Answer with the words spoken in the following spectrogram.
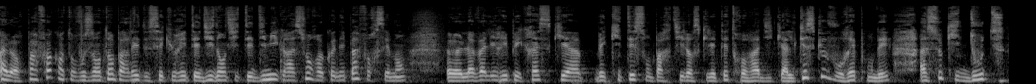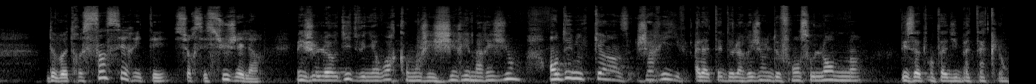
Alors, parfois, quand on vous entend parler de sécurité, d'identité, d'immigration, on ne reconnaît pas forcément euh, la Valérie Pécresse qui avait quitté son parti lorsqu'il était trop radical. Qu'est-ce que vous répondez à ceux qui doutent de votre sincérité sur ces sujets-là? Mais je leur dis de venir voir comment j'ai géré ma région. En 2015, j'arrive à la tête de la région Île-de-France au lendemain des attentats du Bataclan.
